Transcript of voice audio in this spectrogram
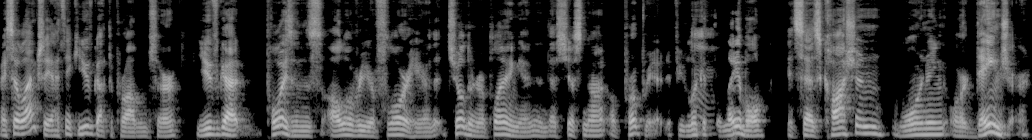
I said, Well, actually, I think you've got the problem, sir. You've got poisons all over your floor here that children are playing in, and that's just not appropriate. If you look mm. at the label, it says caution, warning, or danger.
